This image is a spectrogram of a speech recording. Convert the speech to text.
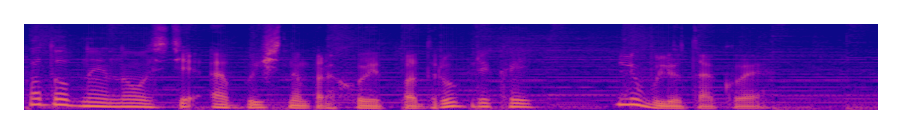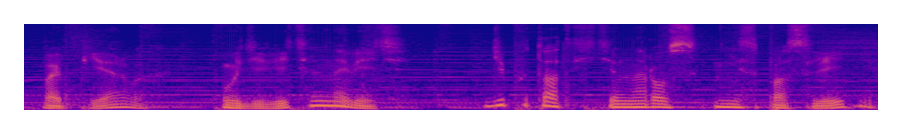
подобные новости обычно проходят под рубрикой «Люблю такое». Во-первых, удивительно ведь, депутат Единорос не с последних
